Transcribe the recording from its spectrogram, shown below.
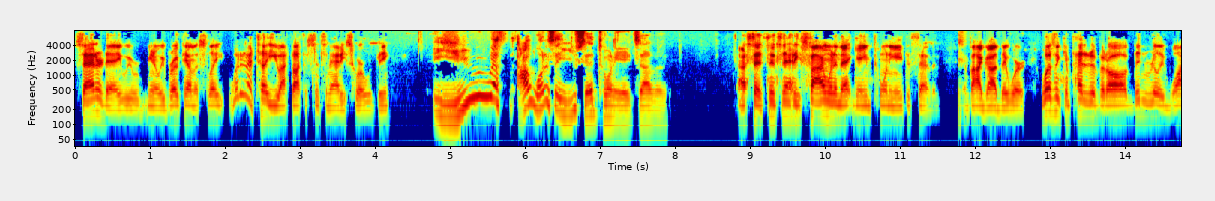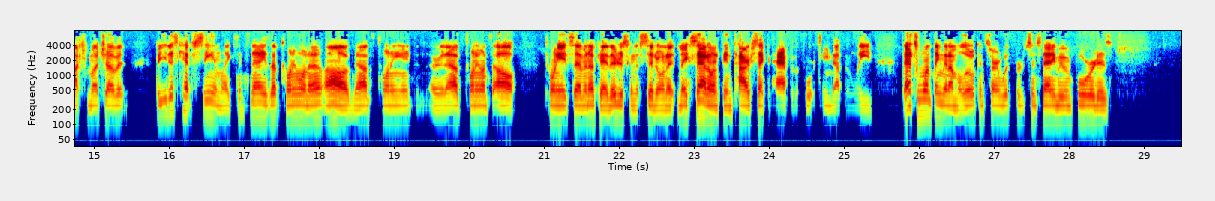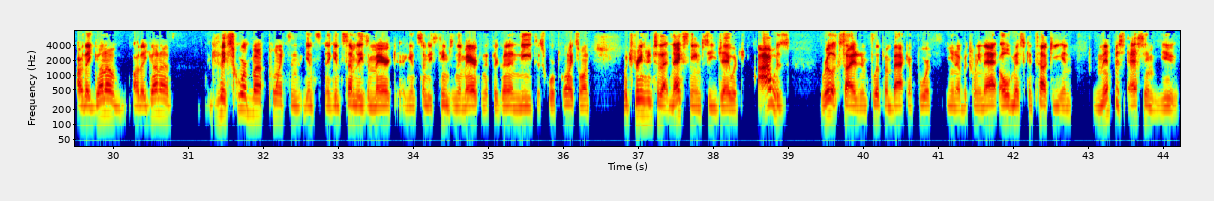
Saturday, we were, you know, we broke down the slate. What did I tell you? I thought the Cincinnati score would be. You, I want to say you said 28 seven. I said Cincinnati's fine winning that game 28 to seven, and by God, they were. wasn't competitive at all. Didn't really watch much of it, but you just kept seeing like Cincinnati's up 21-0. Oh, now it's 28 or now it's 21. Oh, 28 7. Okay, they're just going to sit on it. And they sat on it the entire second half of the 14 nothing lead. That's one thing that I'm a little concerned with for Cincinnati moving forward is are they to, are they to, they score enough points against against some of these American against some of these teams in the American that they're going to need to score points on, which brings me to that next game, CJ, which I was real excited and flipping back and forth, you know, between that Ole Miss, Kentucky, and Memphis SMU.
